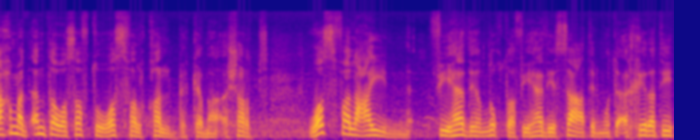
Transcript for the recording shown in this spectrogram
أحمد أنت وصفت وصف القلب كما أشرت. وصف العين في هذه النقطة في هذه الساعة المتأخرة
